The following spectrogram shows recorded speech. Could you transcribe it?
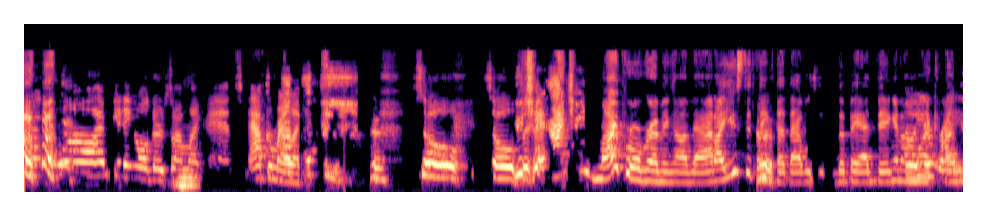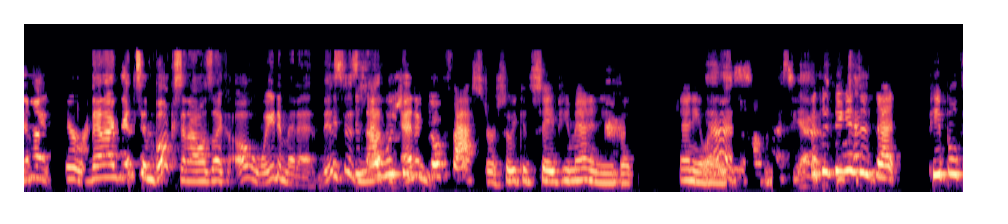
well, I'm getting older, so I'm like, eh, it's after my life. so, so, You but I changed my programming on that. I used to think that that was the bad thing, and No, I'm like, right. and then I right. then I read some books, and I was like, oh, wait a minute, this It's is just, I not wish the it enemy. could go faster so we could save humanity. But anyway, Yes, um, yes, yes. but the thing is, is that people,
